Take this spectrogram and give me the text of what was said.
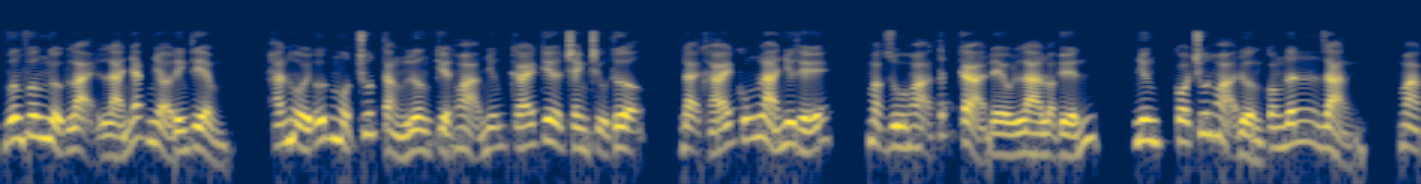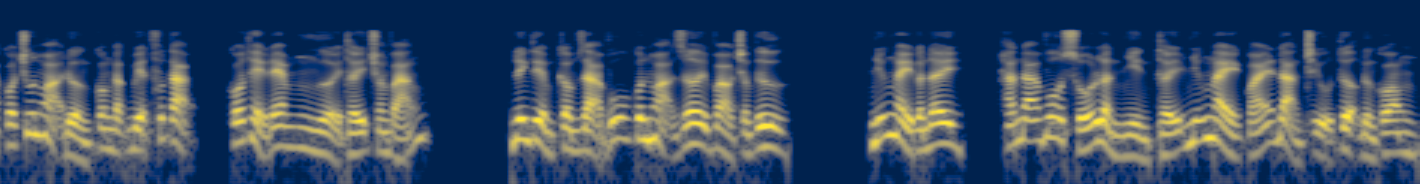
Vương phương ngược lại là nhắc nhở đinh tiềm hắn hồi ức một chút tầng lương kiệt họa những cái kia tranh trừu tượng đại khái cũng là như thế mặc dù họa tất cả đều là loạt tuyến nhưng có chút họa đường cong đơn giản mà có chút họa đường cong đặc biệt phức tạp có thể đem người thấy choáng váng. Đinh tiềm cầm giả vũ quân họa rơi vào trầm tư. Những ngày gần đây hắn đã vô số lần nhìn thấy những này quái đản chịu tượng đường cong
